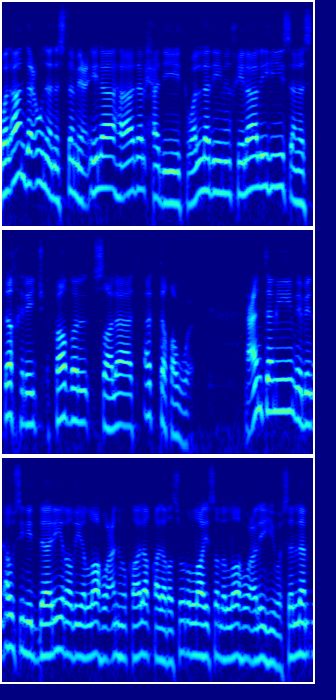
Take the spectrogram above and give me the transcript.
والآن دعونا نستمع إلى هذا الحديث والذي من خلاله سنستخرج فضل صلاة التطوع. عن تميم بن أوس الداري رضي الله عنه قال قال رسول الله صلى الله عليه وسلم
